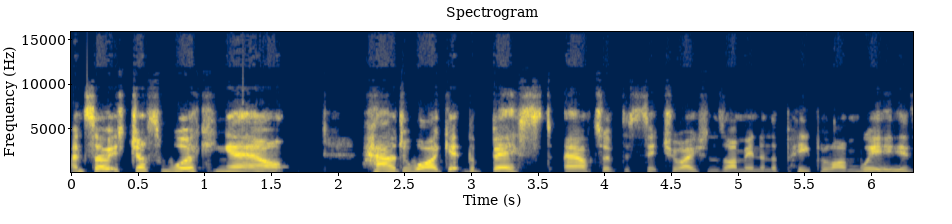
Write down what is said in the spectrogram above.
And so it's just working out how do i get the best out of the situations i'm in and the people i'm with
